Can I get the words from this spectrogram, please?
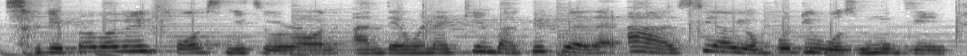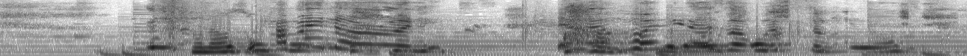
So they probably forced me to run. And then when I came back, people were like, ah, see how your body was moving. When I was also, Am I not running? My body was supposed to move.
